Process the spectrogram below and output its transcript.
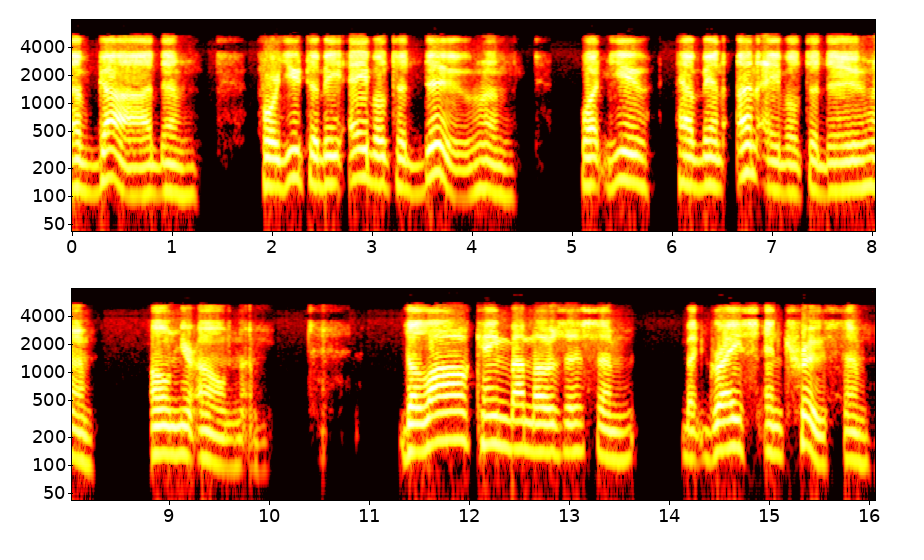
of God um, for you to be able to do um, what you have been unable to do on your own. The law came by Moses, um, but grace and truth um,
